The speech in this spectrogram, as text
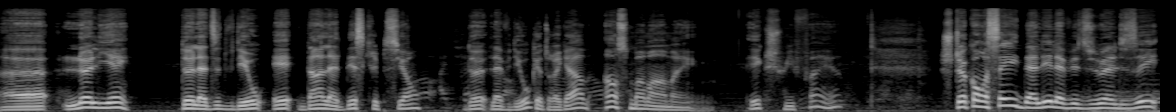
Euh, le lien de la dite vidéo est dans la description de la vidéo que tu regardes en ce moment même. Et que je suis fin, hein? Je te conseille d'aller la visualiser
